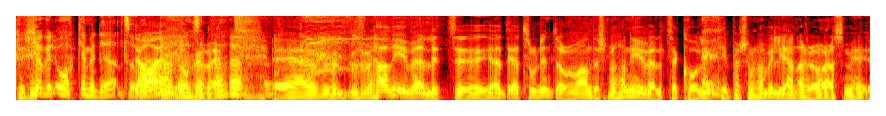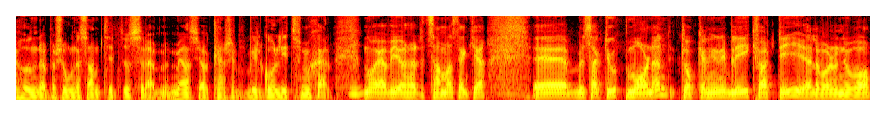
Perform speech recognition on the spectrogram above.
Jag vill åka med dig alltså. Ja, jag vill åka med. alltså? Eh, han är ju väldigt, eh, jag, jag trodde inte om Anders, men han är ju väldigt så här, kollektiv person. Han vill gärna röra sig med hundra personer samtidigt och sådär, medan jag kanske vill gå lite för mig själv. Mm. Nåja, vi gör det här tillsammans tänker jag. Eh, sagt upp morgonen, klockan hinner bli kvart i, eller vad det nu var.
